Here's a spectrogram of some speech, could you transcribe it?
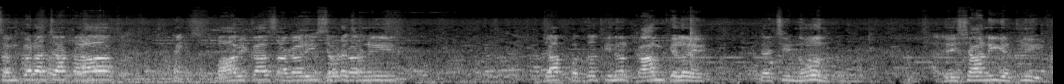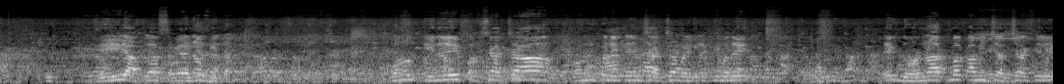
संकटाच्या काळात महाविकास आघाडी सरकारने ज्या पद्धतीनं काम केलंय त्याची नोंद देशाने घेतली. हेही आपल्या सगळ्यांना माहीत आहे. म्हणून तीनही पक्षाच्या प्रमुख नेत्यांच्या आजच्या बैठकीमध्ये एक धोरणात्मक आम्ही चर्चा केली.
